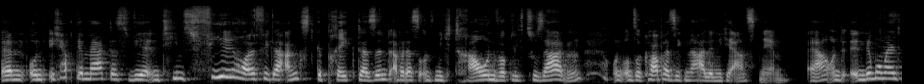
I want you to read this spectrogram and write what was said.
Ähm, und ich habe gemerkt, dass wir in Teams viel häufiger angstgeprägter sind, aber dass uns nicht trauen, wirklich zu sagen und unsere Körpersignale nicht ernst nehmen. Ja? Und in dem Moment,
